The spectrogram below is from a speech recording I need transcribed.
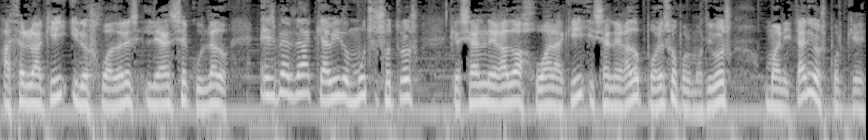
hacerlo aquí y los jugadores le han secundado. Es verdad que ha habido muchos otros que se han negado a jugar aquí y se han negado por eso, por motivos humanitarios, porque,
